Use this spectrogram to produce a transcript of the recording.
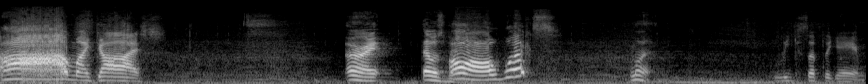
Oh my gosh! All right, that was bad. Oh, what? What? Leaks up the game.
